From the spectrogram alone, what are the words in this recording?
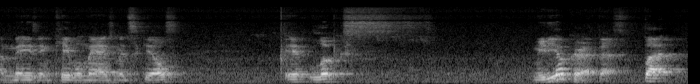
amazing cable management skills, it looks mediocre at best. But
